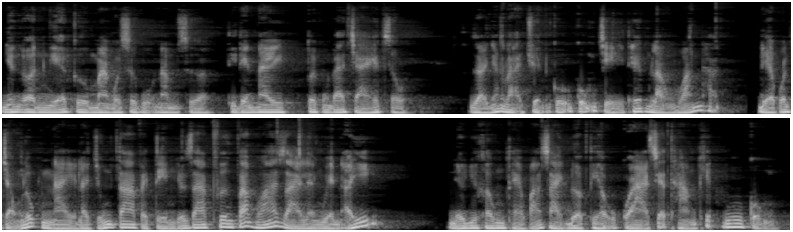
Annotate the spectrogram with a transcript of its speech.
Nhưng ơn nghĩa cưu mang của sư phụ năm xưa Thì đến nay tôi cũng đã trả hết rồi. Giờ nhắc lại chuyện cũ cũng chỉ thêm lòng oán hận. Điều quan trọng lúc này là chúng ta phải tìm cho ra phương pháp hóa giải lời nguyện ấy. Nếu như không thể hóa giải được Thì hậu quả sẽ thảm thiết vô cùng.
